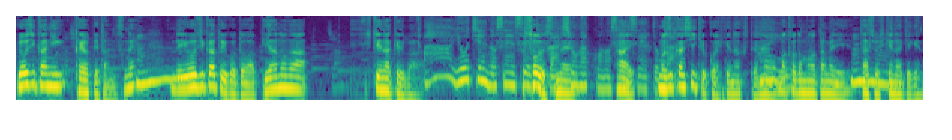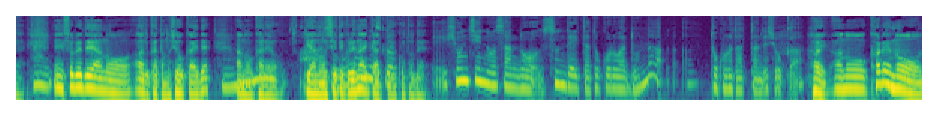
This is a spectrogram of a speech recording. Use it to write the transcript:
幼児科に通ってたんですね。う。ん。で、幼児科ということは、ピアノが弾けなければ、幼稚園の先生とか、そうですね。小学校のはい先生とか、。難しい曲は弾けなくても、はいまあ子供のために多少弾けなきゃいけない。はいえーそれで、あの、ある方の紹介で、あの、彼をピアノを教えてくれないかということで。えーヒョン・チンノンさんの住んでいたところはどんなところだったんでしょうか？はい。あの、彼の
